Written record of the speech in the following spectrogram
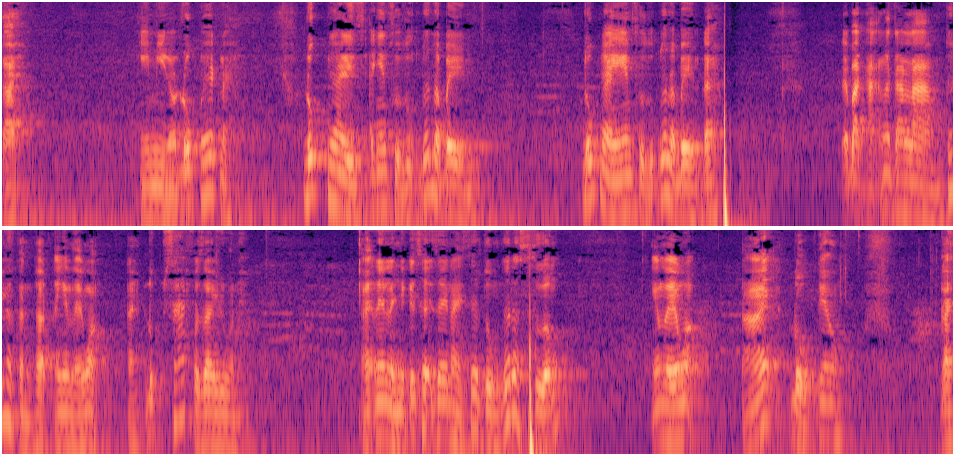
Đây. Anh em nhìn nó đúc hết này. Đúc này anh em sử dụng rất là bền. Đúc này anh em sử dụng rất là bền. Đây. Đấy, bạn hãng người ta làm rất là cẩn thận anh em thấy không ạ? Đấy, đúc sát vào dây luôn này. Đấy, nên là những cái sợi dây này sẽ dùng rất là sướng. Anh em thấy không ạ? Đấy đổ keo. Đây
